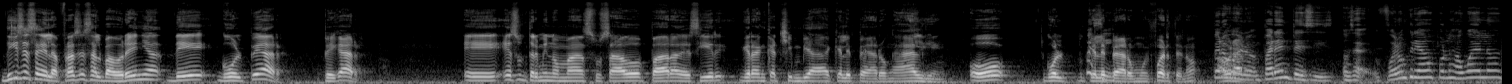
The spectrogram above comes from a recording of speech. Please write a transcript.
Dícese de la frase salvadoreña de golpear, pegar. Eh, es un término más usado para decir gran cachimbeada que le pegaron a alguien o gol- que Pues le sí. pegaron muy fuerte, ¿no? Pero Ahora, bueno, en paréntesis, o sea, fueron criados por los abuelos,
